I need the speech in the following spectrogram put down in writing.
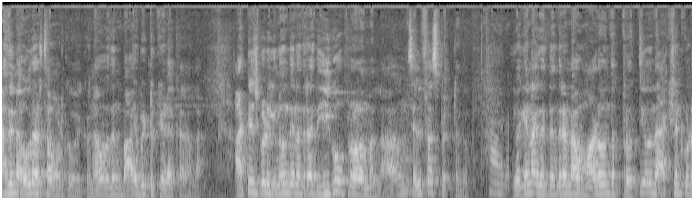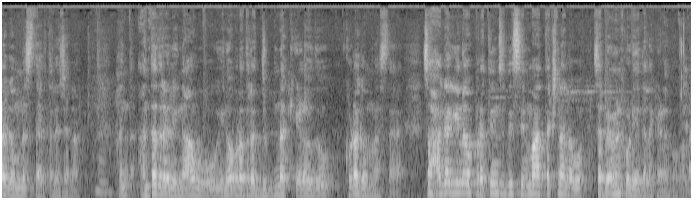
ಅದನ್ನ ಅವ್ರು ಅರ್ಥ ಮಾಡ್ಕೋಬೇಕು. ನಾವು ಅದನ್ನ ಬಾಯ್ ಬಿಟ್ಟು ಕೇಳಕ್ಕಾಗಲ್ಲ. ಆರ್ಟಿಸ್ಟ್ಗಳಿಗೆ ಇನ್ನೊಂದೇನಂದ್ರೆ ಅದು ಈಗೋ ಪ್ರಾಬ್ಲಮ್ ಅಲ್ಲ ಒಂದು ಸೆಲ್ಫ್ ರೆಸ್ಪೆಕ್ಟ್ ಅದು ಇವಾಗ ಏನಾಗುತ್ತೆ ಅಂದ್ರೆ ನಾವು ಮಾಡುವಂತ ಪ್ರತಿಯೊಂದು ಆಕ್ಷನ್ ಕೂಡ ಗಮನಿಸ್ತಾ ಇರ್ತಾರೆ ಜನ. ಅಂತ ಅಂಥದ್ರಲ್ಲಿ ನಾವು ಇನ್ನೊಬ್ಬರ ಹತ್ರ ದುಡ್ಡನ್ನ ಕೇಳೋದು ಕೂಡ ಗಮನಿಸ್ತಾರೆ ಸೊ ಹಾಗಾಗಿ ನಾವು ಪ್ರತಿಯೊಂದು ಸತಿ ಸಿನಿಮಾ ಆದ ತಕ್ಷಣ ನಾವು ಸರ್ ಪೇಮೆಂಟ್ ಕೊಡಿ ಅಂತೆಲ್ಲ ಕೇಳಕ್ ಹೋಗಲ್ಲ.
